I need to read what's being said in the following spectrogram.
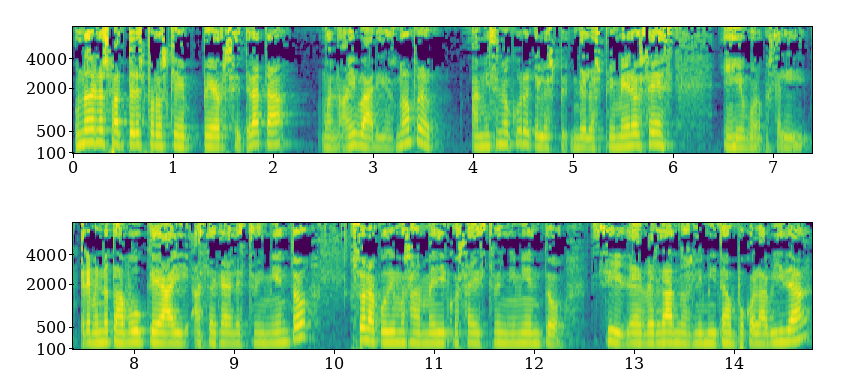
Uno de los factores por los que peor se trata, bueno, hay varios, ¿no? Pero a mí se me ocurre que los, de los primeros es, eh, bueno, pues el tremendo tabú que hay acerca del estreñimiento. Solo acudimos al médico si hay estreñimiento si de verdad nos limita un poco la vida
